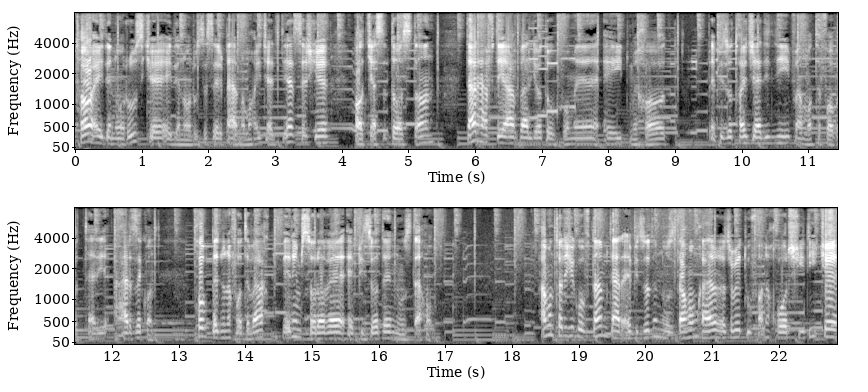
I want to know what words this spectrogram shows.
تا عید نوروز که عید نوروز سری برنامه های جدیدی هستش که پادکست داستان در هفته اول یا دوم عید می‌خواد اپیزودهای جدیدی و متفاوت تری عرضه کن خب بدون فوت وقت بریم سراغ اپیزود 19 هم. همونطوری که گفتم در اپیزود 19 هم قرار راجع به طوفان خورشیدی که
